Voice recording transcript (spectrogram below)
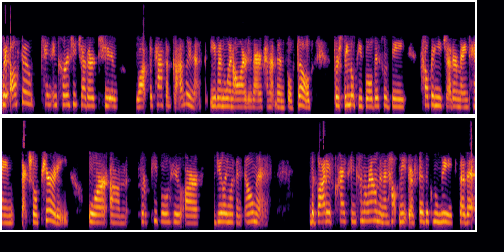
We also can encourage each other to walk the path of godliness, even when all our desires haven't been fulfilled. For single people, this would be helping each other maintain sexual purity, or um, for people who are dealing with an illness, the body of Christ can come around them and help meet their physical needs so that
